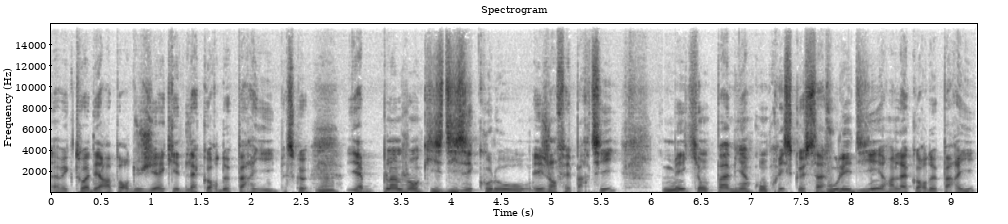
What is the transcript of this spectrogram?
avec toi des rapports du GIEC et de l'accord de Paris, parce que mmh. il y a plein de gens qui se disent écolo, et j'en fais partie, mais qui n'ont pas bien compris ce que ça voulait dire, l'accord de Paris,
